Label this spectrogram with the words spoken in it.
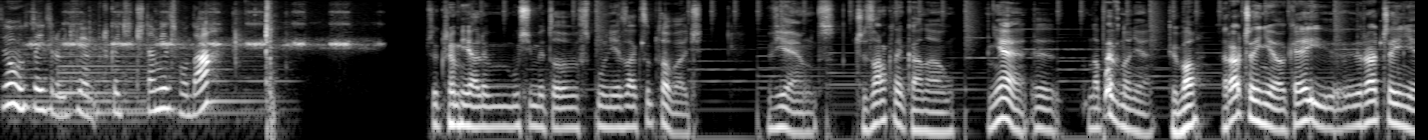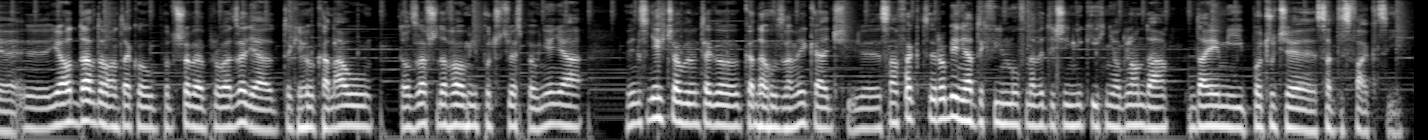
Co mam tutaj zrobić? Wiem, czekajcie, czy tam jest woda? Przykro mi, ale musimy to wspólnie zaakceptować. Więc, czy zamknę kanał? Nie, y, na pewno nie. Chyba? Raczej nie, okej? Y, Raczej nie. Y, ja od dawna mam taką potrzebę prowadzenia takiego kanału. To zawsze dawało mi poczucie spełnienia, więc nie chciałbym tego kanału zamykać. Sam fakt robienia tych filmów, nawet jeśli nikt ich nie ogląda, daje mi poczucie satysfakcji.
